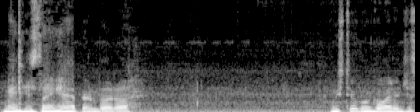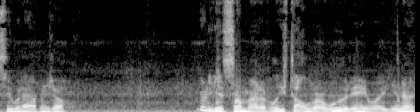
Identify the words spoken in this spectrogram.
to make this thing happen, but uh, we're still gonna go ahead and just see what happens, y'all. We're gonna get some out of it, at least to hold our wood anyway, you know?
